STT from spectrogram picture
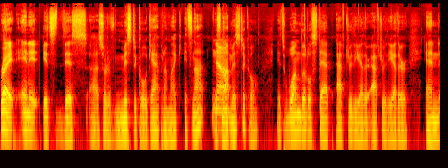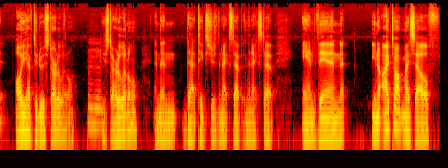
Right, and it it's this uh, sort of mystical gap, and I'm like, it's not. It's not mystical. It's one little step after the other after the other, and all you have to do is start a little. You start a little, and then that takes you to the next step and the next step, and then, you know, I taught myself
